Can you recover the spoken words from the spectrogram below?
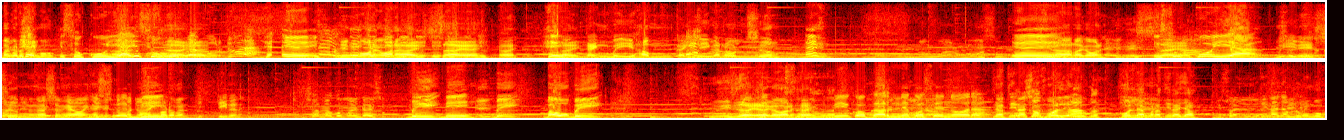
Bánh vào Hey, đây, Isso cuia, isso. Ơi. gordura? Hey, isso. Nhìn ngon các bạn ơi. Trời ơi. Trời. Cánh bị hâm, cánh bị cà rốt xương. O. Hey. Dạ, đây các bạn. Isso cuia. Bị này xương xương heo anh anh cho é anh bi. vào đó cái chỉ đấy. đấy. Chama como ainda isso? Bi, Bi. bi, bầu bi. Ơi các bạn ơi. Bico carne com cenoura. Ya tira só folha. Folha para tirar já. Isso aí. Tira já domingo.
